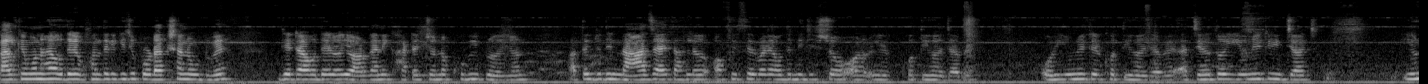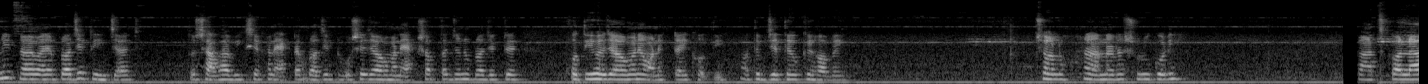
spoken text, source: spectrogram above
কালকে মনে হয় ওদের ওখান থেকে কিছু প্রোডাকশান উঠবে, যেটা ওদের ওই অর্গানিক হাটের জন্য খুবই প্রয়োজন। অতএব যদি না যায়, তাহলে অফিসের মানে ওদের নিজস্ব ক্ষতি হয়ে যাবে। ওর ইউনিটের ক্ষতি হয়ে যাবে। আর যেহেতু ইউনিট ইনচার্জ ইউনিট নয় মানে প্রজেক্ট ইনচার্জ তো স্বাভাবিক সেখানে একটা প্রজেক্ট বসে যাওয়া মানে এক সপ্তাহের জন্য প্রজেক্টের ক্ষতি হয়ে যাওয়া মানে অনেকটাই ক্ষতি। অতএব যেতে ওকে হবেই চলো, রান্নাটা শুরু করি। কাঁচকলা,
